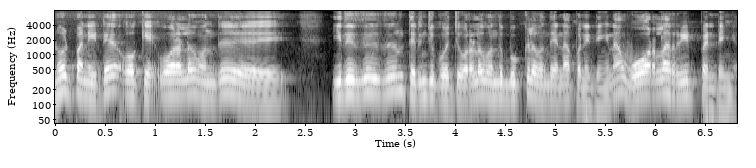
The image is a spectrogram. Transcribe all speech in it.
நோட் பண்ணிவிட்டு ஓகே ஓரளவு வந்து இது இது இதுன்னு தெரிஞ்சு போச்சு. ஓரளவு வந்து புக்கில் வந்து என்ன பண்ணிட்டீங்கன்னா ஓரலாக ரீட் பண்ணிட்டீங்க.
